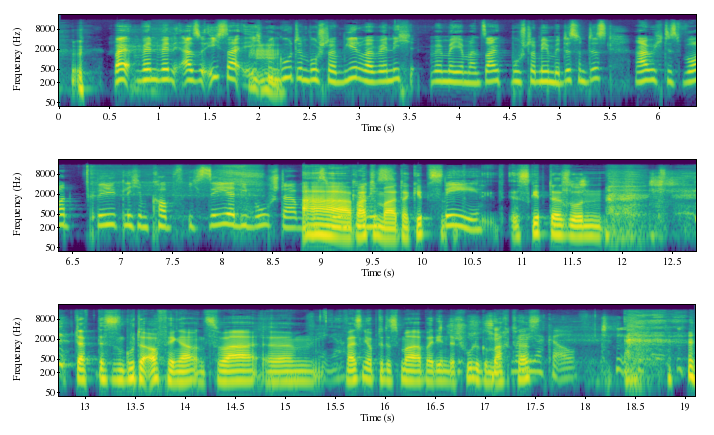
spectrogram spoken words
weil, wenn, wenn, also ich sage, ich bin gut im Buchstabieren, weil wenn ich, wenn mir jemand sagt, buchstabieren mir das und das, dann habe ich das Wort bildlich im Kopf. Ich sehe die Buchstaben. Ah, warte mal, da gibt's B. es gibt da so ein da, das ist ein guter Aufhänger und zwar ähm, ich weiß nicht, ob du das mal bei dir in der Schule gemacht hast. Auf.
